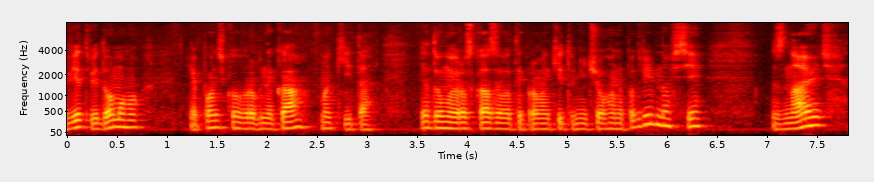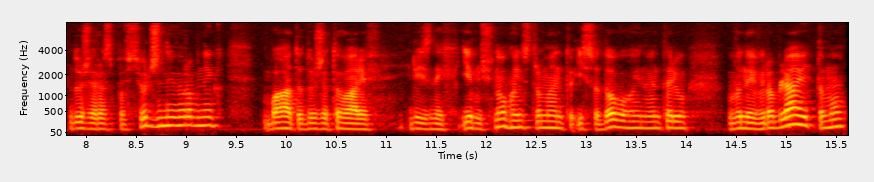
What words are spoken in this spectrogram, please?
від відомого японського виробника Makita. Я думаю, розказувати про Makita нічого не потрібно. Всі знають, дуже розповсюджений виробник, багато дуже товарів різних і ручного інструменту, і садового інвентарю вони виробляють, тому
